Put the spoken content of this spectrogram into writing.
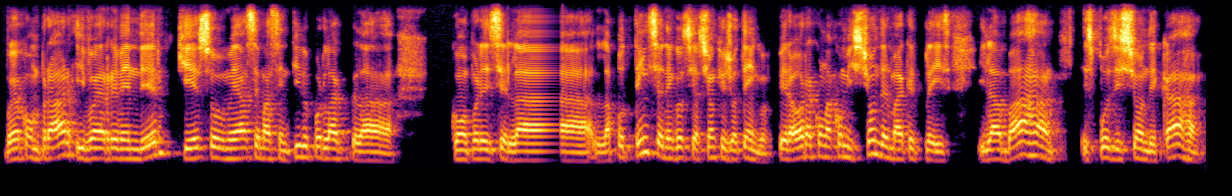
voy a comprar y voy a revender, que eso me hace más sentido por la, la como por decir, la, la, potencia de negociación que yo tengo. Pero ahora con la comisión del marketplace y la baja exposición de caja,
